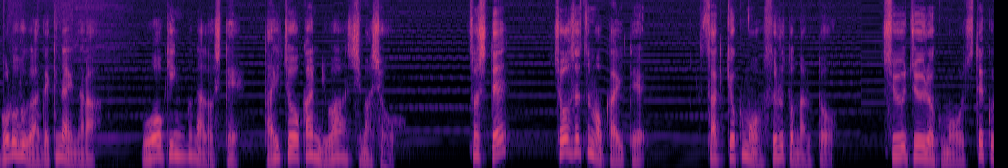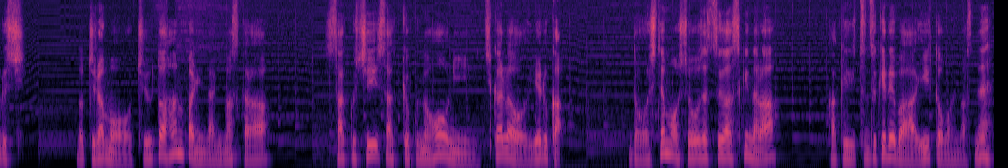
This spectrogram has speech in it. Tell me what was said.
ゴルフができないならウォーキングなどして体調管理はしましょう。そして小説も書いて作曲もするとなると集中力も落ちてくるし、どちらも中途半端になりますから、作詞作曲の方に力を入れるか、どうしても小説が好きなら書き続ければいいと思いますね。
